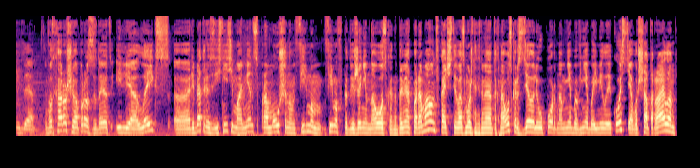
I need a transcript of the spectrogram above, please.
Да. Вот хороший вопрос задает Илья Лейкс. Э, Ребята, разъясните момент с промоушеном фильмом, фильмов и продвижением на Оскар. Например, Paramount в качестве возможных номинантов на Оскар сделали упор на «Небо в небо» и «Милые кости», а вот Shutter Island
